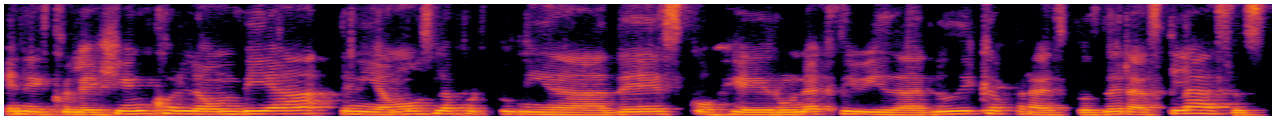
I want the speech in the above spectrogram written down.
En el colegio en Colombia teníamos la oportunidad de escoger una actividad lúdica para después de las clases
